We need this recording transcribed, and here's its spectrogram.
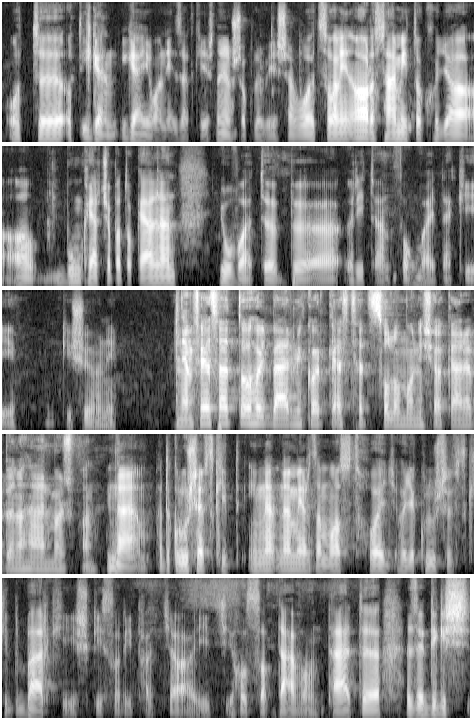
ott, ott igen, igen jól nézett ki, és nagyon sok lövése volt. Szóval én arra számítok, hogy a, a bunker csapatok ellen jóval több return fog majd neki kisülni. Nem félsz attól, hogy bármikor kezdhet Solomon is akár ebben a hármasban? Nem. Hát a Kulusevskit, én ne, nem érzem azt, hogy, hogy a Kulusevskit bárki is kiszoríthatja így hosszabb távon. Tehát ez eddig is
